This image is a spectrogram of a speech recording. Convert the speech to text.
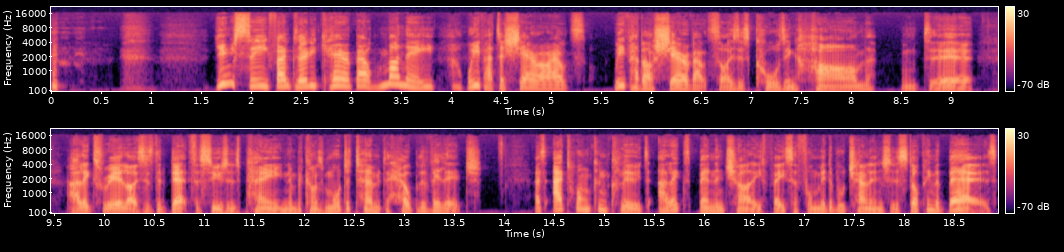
you see, folks only care about money. We've had to share our outs. We've had our share of outsiders causing harm. Oh dear. Alex realizes the depth of Susan's pain and becomes more determined to help the village. As Act 1 concludes, Alex, Ben, and Charlie face a formidable challenge in stopping the bears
